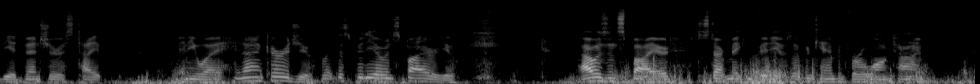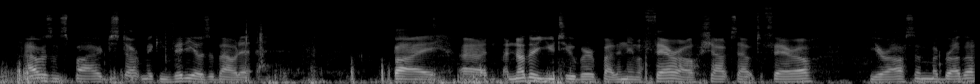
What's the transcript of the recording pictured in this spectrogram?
the adventurous type anyway, and I encourage you, let this video inspire you. I was inspired to start making videos. I've been camping for a long time. But I was inspired to start making videos about it by uh, another YouTuber by the name of Pharaoh. Shouts out to Pharaoh. You're awesome, my brother.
